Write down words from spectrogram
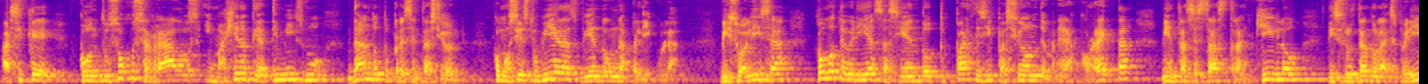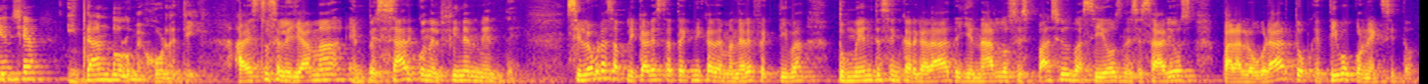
Así que, con tus ojos cerrados, imagínate a ti mismo dando tu presentación como si estuvieras viendo una película. Visualiza cómo te verías haciendo tu participación de manera correcta mientras estás tranquilo, disfrutando la experiencia y dando lo mejor de ti. A esto se le llama empezar con el fin en mente. Si logras aplicar esta técnica de manera efectiva, tu mente se encargará de llenar los espacios vacíos necesarios para lograr tu objetivo con éxito.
